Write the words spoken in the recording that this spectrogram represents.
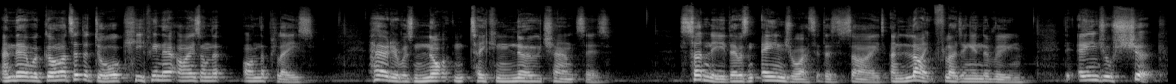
And there were guards at the door keeping their eyes on the, on the place. Herod was not taking no chances. Suddenly, there was an angel at the side and light flooding in the room. The angel shook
